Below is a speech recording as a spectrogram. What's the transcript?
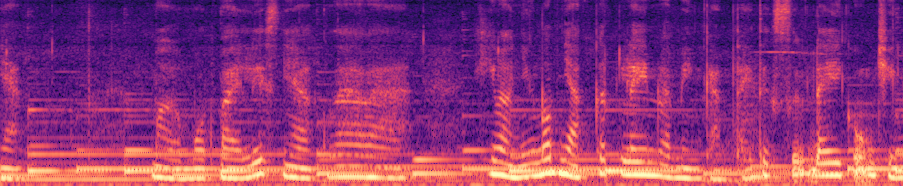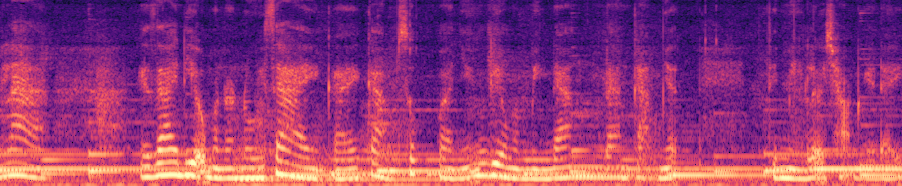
nhạc, mở một vài list nhạc ra và khi mà những nốt nhạc cất lên và mình cảm thấy thực sự đây cũng chính là cái giai điệu mà nó nối dài cái cảm xúc và những điều mà mình đang đang cảm nhận, thì mình lựa chọn cái đấy.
